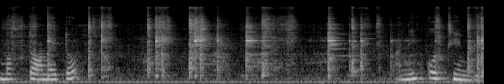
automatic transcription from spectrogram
मग टॉमॅटो. आणि कोथिंबीर.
